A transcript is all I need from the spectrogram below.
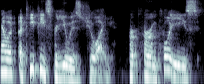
Now, a, a key piece for you is joy for, for employees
